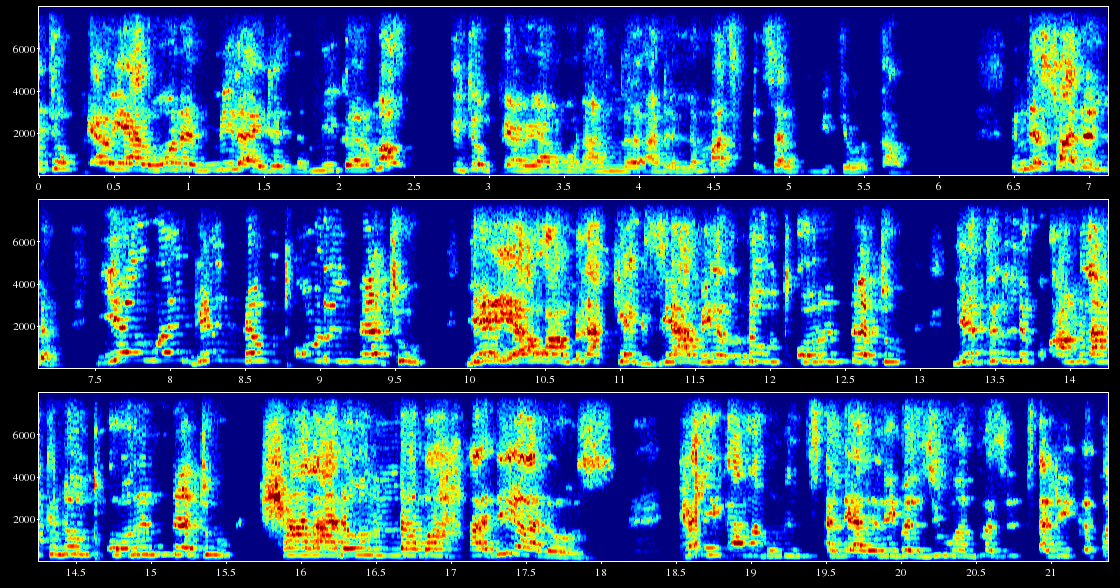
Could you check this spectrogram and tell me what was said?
ኢትዮጵያዊ ያልሆነ የሚል አይደለም። የሚገርመው ኢትዮጵያዊ ያልሆነ አይደለም? ሰልፍ ፊት የወጣው እንደሱ አይደለም። የወገን ነው ጦርነቱ የያው አምላክ የእግዚአብሔር ነው ጦርነቱ የትልቁ አምላክ ነው ጦርነቱ። ሻላደውን ለባህዲ አለውስ ከኔ ጋር አሁን እንጸልያለን። በዚሁ መንፈስ እንጸልይ ቅርታ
